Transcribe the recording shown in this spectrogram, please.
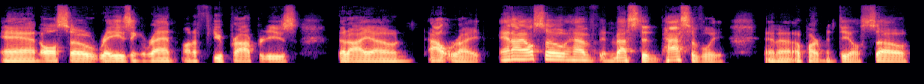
and also raising rent on a few properties that I own outright. And I also have invested passively in an apartment deal. So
